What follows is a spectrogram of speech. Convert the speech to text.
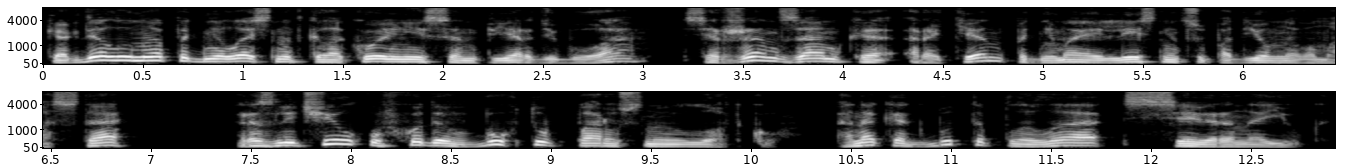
Когда луна поднялась над колокольней Сен-Пьер-Дюбуа, сержант замка Ракен, поднимая лестницу подъемного моста, различил у входа в бухту парусную лодку. Она как будто плыла с севера на юг.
